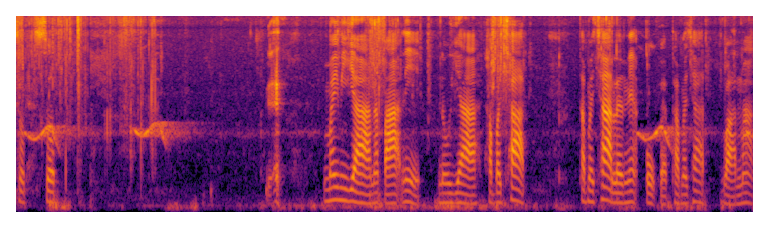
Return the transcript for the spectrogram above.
สดสด ไม่มียานะป้านี่โนยา ธรรมชาติ ธรรมชาติเลยเนี่ยปลูกแบบธรรมชาติหวานมาก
